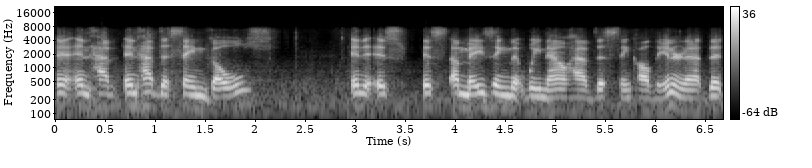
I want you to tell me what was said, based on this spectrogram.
and have and have the same goals and it's it's amazing that we now have this thing called the internet that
